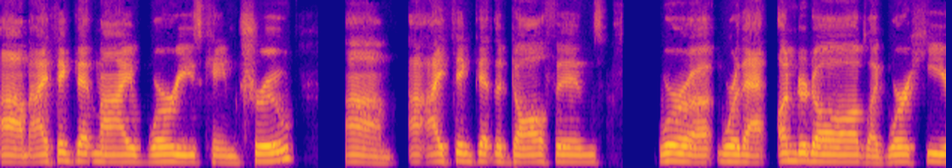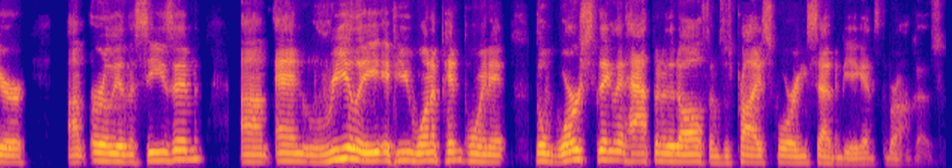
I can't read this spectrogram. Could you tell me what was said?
Um, and I think that my worries came true. Um, I, I think that the Dolphins were uh, were that underdog, like we're here um, early in the season. Um, and really, if you want to pinpoint it, the worst thing that happened to the Dolphins was probably scoring 70 against the Broncos.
